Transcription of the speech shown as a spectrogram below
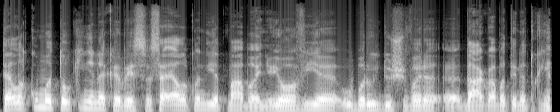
Então ela com uma touquinha na cabeça, ela quando ia tomar banho, eu ouvia o barulho do chuveiro eh, da água a bater na touquinha.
